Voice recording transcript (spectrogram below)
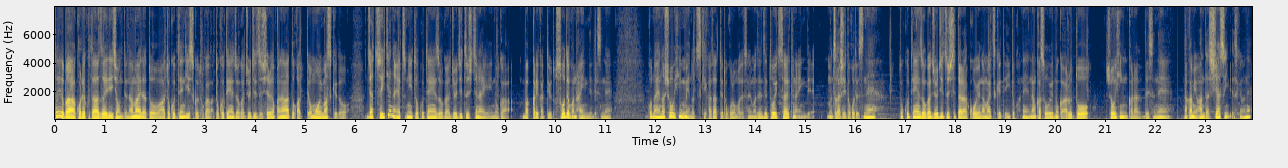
例えば、コレクターズエディションって名前だと、あ、特典ディスクとか特典映像が充実してるのかなとかって思いますけど、じゃあ付いてないやつに特典映像が充実してないのがばっかりかっていうと、そうでもないんでですね。この辺の商品名の付け方ってところもですね、まあ、全然統一されてないんで、難しいとこですね。特典映像が充実してたらこういう名前付けていいとかね、なんかそういうのがあると、商品からですね、中身を判断しやすいんですけどね。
